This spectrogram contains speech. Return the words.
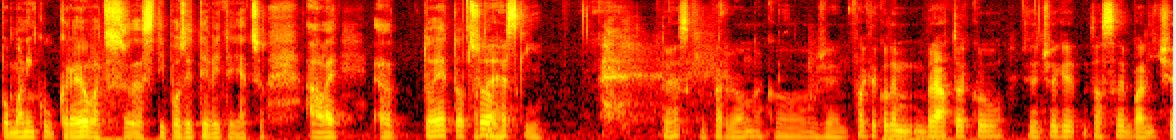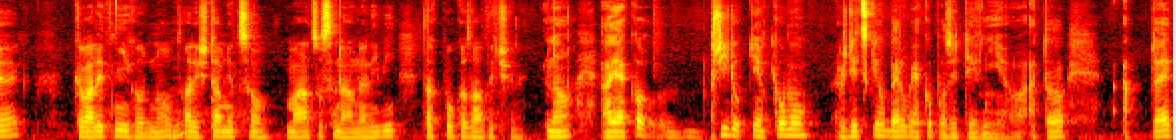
pomalinku ukrojovat z, z té pozitivity něco. Ale eh, to je to, co... A to je hezký. To je hezký, pardon, jako, že fakt jako ten brát to jako, že ten člověk je zase balíček kvalitních hodnot hmm. a když tam něco má, co se nám nelíbí, tak poukazovat ty činy. No a jako přijdu k někomu, vždycky ho beru jako pozitivní. Jo. A to, a to je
